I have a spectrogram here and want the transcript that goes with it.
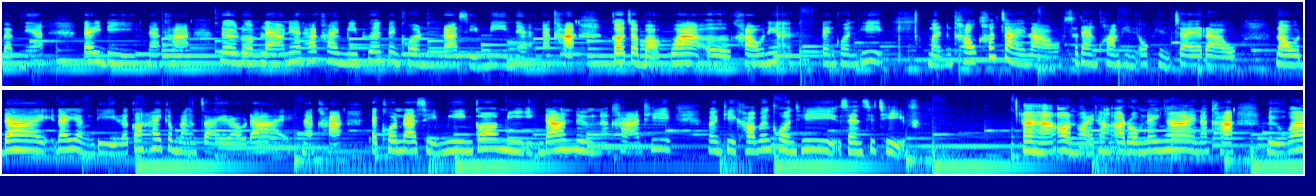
แบบนี้ได้ดีนะคะ โดยรวมแล้วเนี่ยถ้าใครมีเพื่อนเป็นคนราศีมีนเนี่ยนะคะ ก็จะบอกว่าเออเขาเนี่ยเป็นคนที่เหมือนเขาเข้าาใจเราแสดงความเห็นอกเห็นใจเรา เราได้ได้อย่างดีแล้วก็ให้กำลังใจเราได้นะคะ แต่คนราศีมีนก็มีอีกด้านหนึ่งนะคะที่บางทีเขาเป็นคนที่เซนซิทีฟอ่อนไหวทางอารมณ์ได้ง่ายนะคะ หรือว่า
